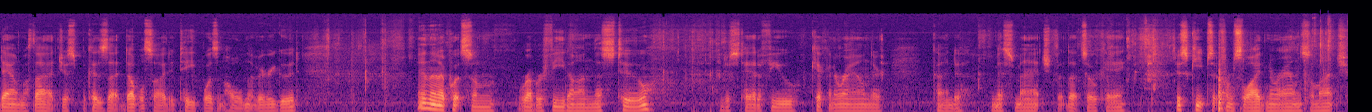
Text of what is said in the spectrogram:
down with that just because that double-sided tape wasn't holding it very good. And then I put some rubber feet on this too. Just had a few kicking around. They're kind of mismatched, but that's okay. Just keeps it from sliding around so much.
